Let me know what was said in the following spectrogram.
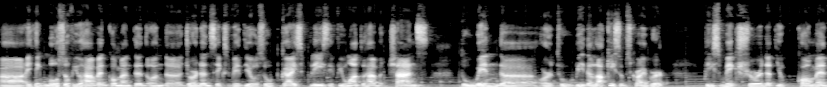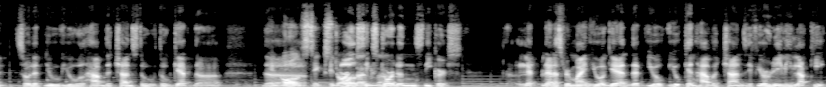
Uh, I think most of you haven't commented on the Jordan 6 video. So guys, please, if you want to have a chance to win the or to be the lucky subscriber, please make sure that you comment so that you you will have the chance to to get the the In all six in all six uh, Jordan sneakers. Let, let us remind you again that you you can have a chance if you're really lucky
